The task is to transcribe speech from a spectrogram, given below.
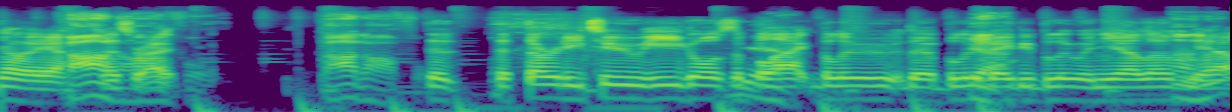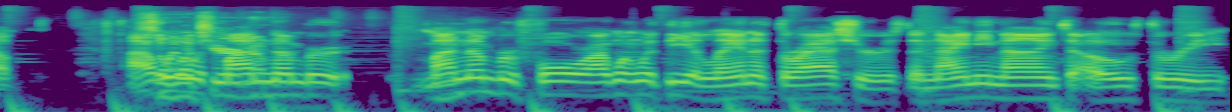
oh yeah, God that's right. Awful. God awful. the the 32 Eagles, the Yeah. black, blue, the blue Yeah. baby blue and yellow. Uh-huh. Yeah. I So went with my number? number, my Mhm. number 4. I went with the Atlanta Thrashers, the 99 to 03.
